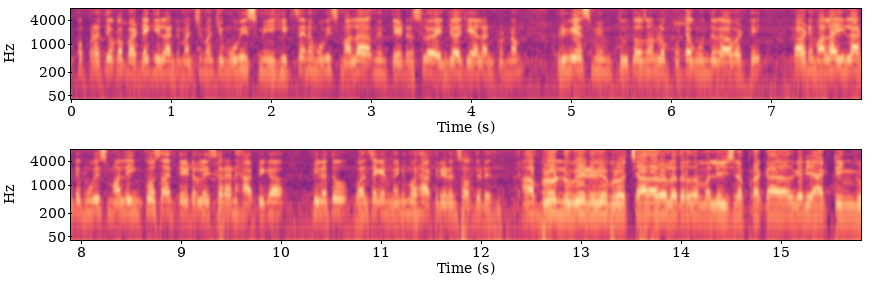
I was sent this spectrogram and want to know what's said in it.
ఒక ప్రతి ఒక్క బర్త్డేకి ఇలాంటి మంచి మంచి మూవీస్ మీ హిట్స్ అయిన మూవీస్ మళ్ళీ మేము థియేటర్స్లో ఎంజాయ్ చేయాలనుకుంటున్నాం. ప్రీవియస్ మేము టూ థౌజండ్లో పుట్టక ముందు కాబట్టి కాబట్టి మళ్ళీ ఇలాంటి మూవీస్ మళ్ళీ ఇంకోసారి థియేటర్లో ఇస్తారని హ్యాపీగా ఫీల్ అవుతూ one second many more happy returns of the day ఆ బ్రో నువ్వే నువ్వే బ్రో చాలా రోజుల తర్వాత మళ్ళీ చూసిన ప్రకాశ్ గారి యాక్టింగ్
